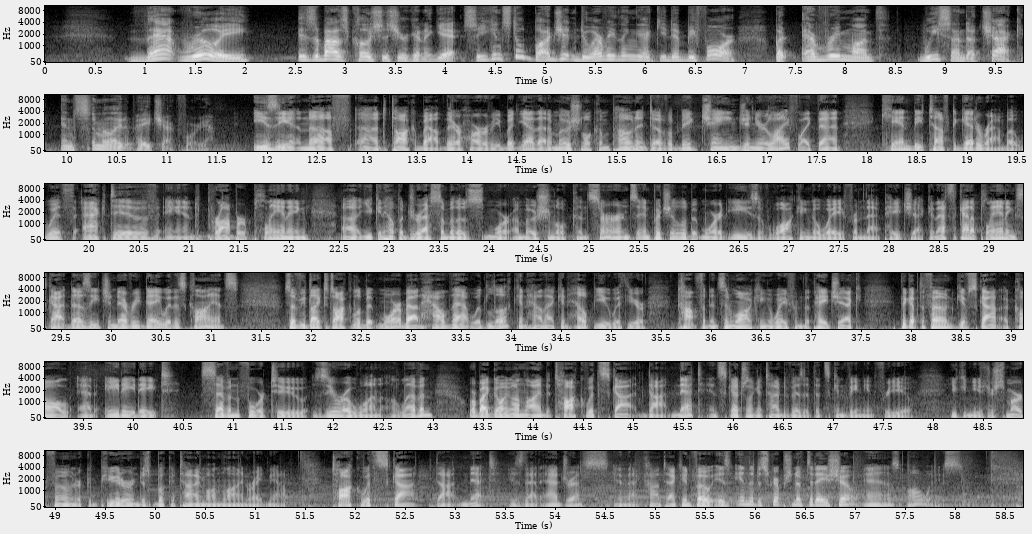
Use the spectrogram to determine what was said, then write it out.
that really is about as close as you're going to get. So you can still budget and do everything like you did before, but every month we send a check and simulate a paycheck for you. Easy enough uh, to talk about there, Harvey. But yeah, that emotional component of a big change in your life like that can be tough to get around. But with active and proper planning, uh, you can help address some of those more emotional concerns and put you a little bit more at ease of walking away from that paycheck. And that's the kind of planning Scott does each and every day with his clients. So if you'd like to talk a little bit more about how that would look and how that can help you with your confidence in walking away from the paycheck, pick up the phone, give Scott a call at 888 742 0111 or by going online to talkwithscott.net and scheduling a time to visit that's convenient for you. You can use your smartphone or computer and just book a time online right now. Talkwithscott.net is that address, and that contact info is in the description of today's show, as always.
